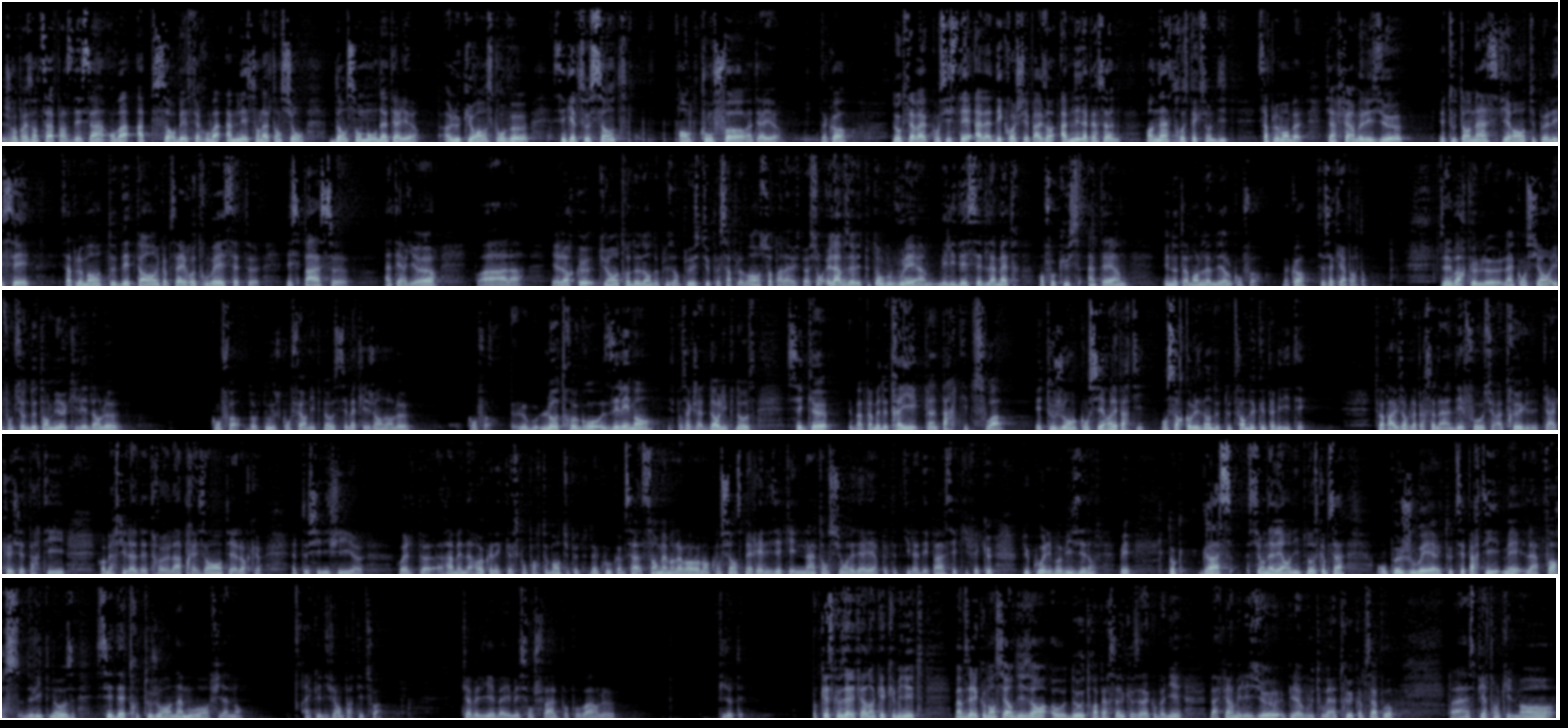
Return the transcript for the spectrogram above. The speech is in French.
je représente ça par ce dessin, on va absorber, c'est-à-dire qu'on va amener son attention dans son monde intérieur. En l'occurrence, ce qu'on veut, c'est qu'elle se sente en confort intérieur. D'accord? Donc ça va consister à la décrocher. Par exemple, amener la personne en introspection. Dites simplement, bah, tiens, ferme les yeux, et tout en inspirant, tu peux laisser simplement te détendre comme ça et retrouver cet euh, espace euh, intérieur. Voilà. Et alors que tu entres dedans de plus en plus, tu peux simplement, soit par la respiration, et là vous avez tout le temps que vous voulez, hein, mais l'idée c'est de la mettre en focus interne, et notamment de l'amener dans le confort. D'accord? C'est ça qui est important. Vous allez voir que l'inconscient, il fonctionne d'autant mieux qu'il est dans le confort. Donc nous, ce qu'on fait en hypnose, c'est mettre les gens dans le confort. L'autre gros élément, et c'est pour ça que j'adore l'hypnose, c'est que va permettre de avec plein de parties de soi, et toujours en considérant les parties. On sort complètement de toute forme de culpabilité. Tu vois, par exemple, la personne a un défaut sur un truc, tiens, accueille cette partie, remercie-la d'être là, présente, et alors qu'elle te signifie, euh, ou elle te ramène à reconnecter ce comportement, tu peux tout d'un coup, comme ça, sans même en avoir vraiment conscience, mais réaliser qu'il y a une intention là derrière, peut-être qu'il la dépasse, et qui fait que, du coup, elle est mobilisée. Dans, oui. Donc, grâce, si on allait en hypnose comme ça, on peut jouer avec toutes ces parties, mais la force de l'hypnose, c'est d'être toujours en amour, finalement, avec les différentes parties de soi. Cavalier va aimer son cheval pour pouvoir le piloter. Qu'est-ce que vous allez faire dans quelques minutes? Bah, Vous allez commencer en disant aux deux ou trois personnes que vous allez accompagner, bah, fermez les yeux, et puis là vous trouvez un truc comme ça pour voilà, inspire tranquillement,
